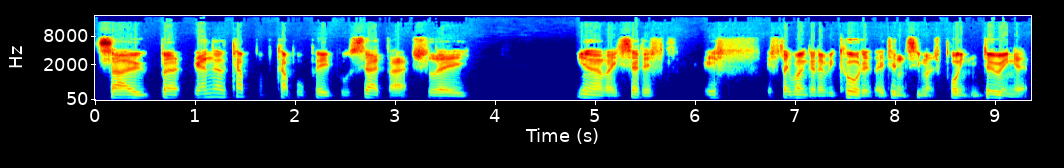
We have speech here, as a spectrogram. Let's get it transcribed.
So, but and a couple couple people said actually, you know, they said if if if they weren't going to record it, they didn't see much point in doing it.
